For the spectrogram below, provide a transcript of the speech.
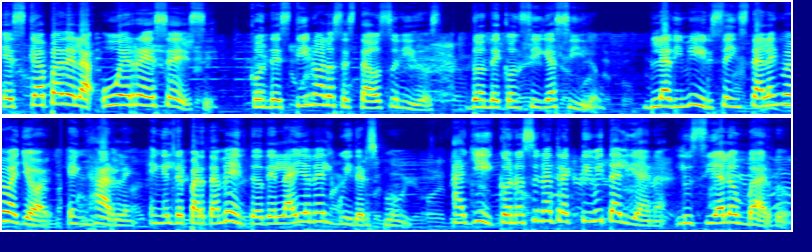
escapa de la URSS con destino a los Estados Unidos, donde consigue asilo. Vladimir se instala en Nueva York, en Harlem, en el departamento de Lionel Witherspoon Allí conoce una atractiva italiana, Lucía Lombardo,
